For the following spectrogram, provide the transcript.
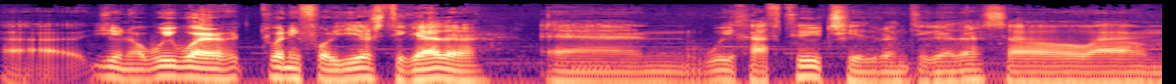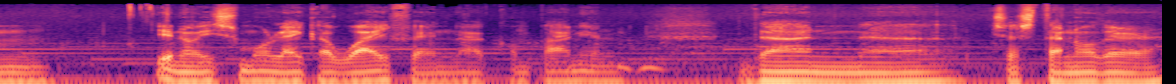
Uh, you know, we were 24 years together, and we have two children together. So, um, you know, it's more like a wife and a companion mm-hmm. than uh, just another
